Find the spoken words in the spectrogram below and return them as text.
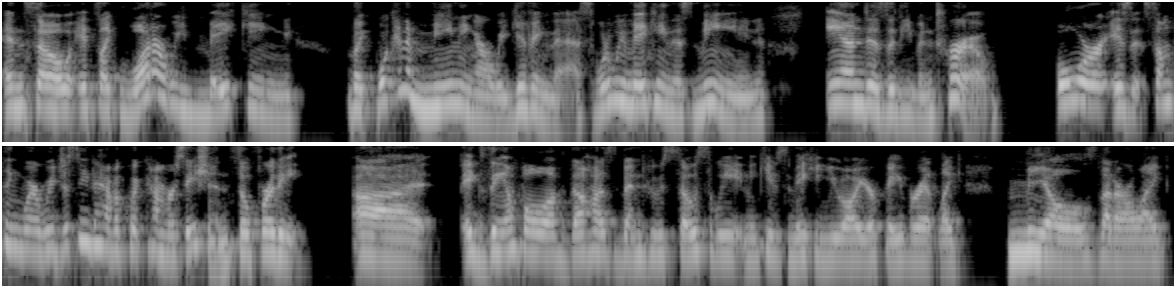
And so it's like, what are we making? Like, what kind of meaning are we giving this? What are we making this mean? And is it even true? Or is it something where we just need to have a quick conversation? So for the uh example of the husband who's so sweet and he keeps making you all your favorite like meals that are like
